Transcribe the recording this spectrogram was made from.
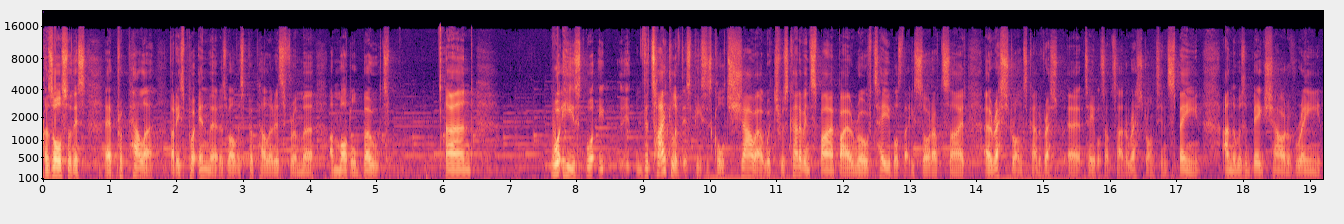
There's also this uh, propeller that he's put in there as well. This propeller is from a, a model boat. And what he's, what he, the title of this piece is called Shower, which was kind of inspired by a row of tables that he saw outside a restaurant, kind of rest, uh, tables outside a restaurant in Spain. And there was a big shower of rain,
